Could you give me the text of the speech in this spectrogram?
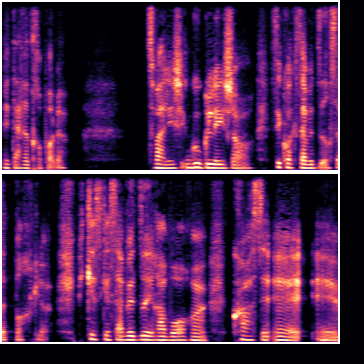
Mais tu n'arrêteras pas là. Tu vas aller googler, genre, c'est quoi que ça veut dire cette porte-là? Puis qu'est-ce que ça veut dire avoir un cross, euh, euh,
